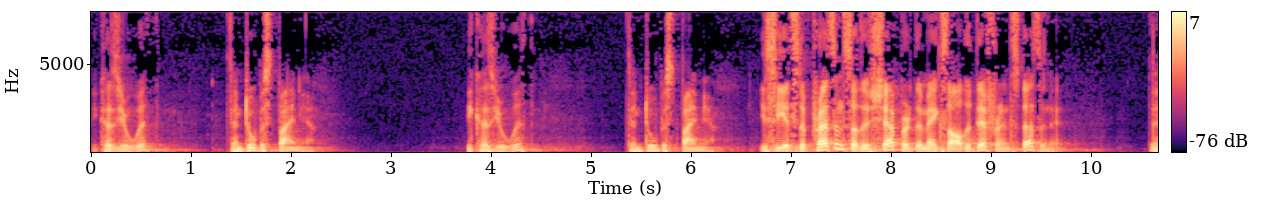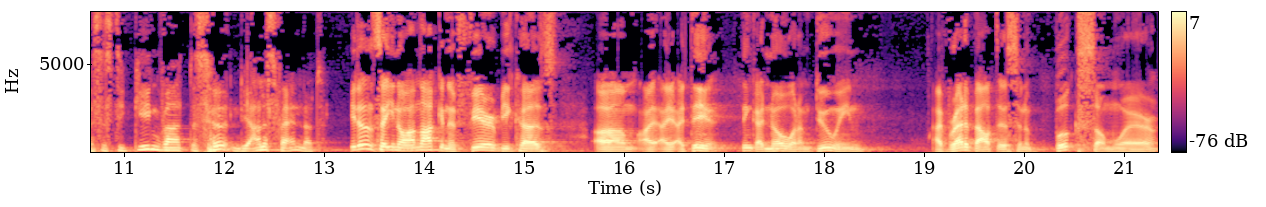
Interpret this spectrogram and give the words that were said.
because you're with me, Denn du bist bei mir. Because you're with me. Denn du bist bei mir. You see, it's the presence of the shepherd that makes all the difference, doesn't it? Es ist die Gegenwart des Hirten, die alles verändert. He doesn't say, you know, I'm not going to fear because um, I, I, I thi- think I know what I'm doing. I've read about this in a book somewhere.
